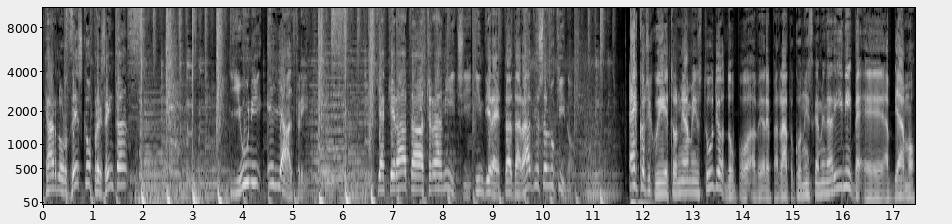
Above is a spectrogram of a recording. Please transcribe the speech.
Carlo Orzesco presenta Gli uni e gli altri. Chiacchierata tra amici in diretta da Radio San Luchino. Eccoci qui e torniamo in studio dopo aver parlato con Isca Menarini. Beh, eh, abbiamo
